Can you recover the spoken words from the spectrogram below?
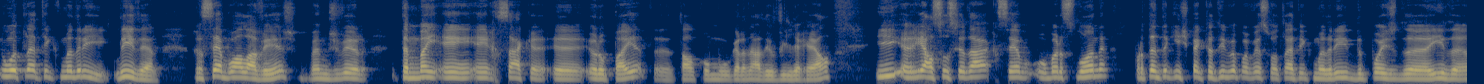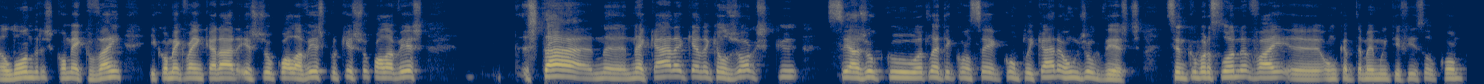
o Atlético de Madrid, líder, recebe o Alavés, vamos ver também em, em ressaca uh, europeia, tal como o Granada e o Villarreal, e a Real Sociedade recebe o Barcelona. Portanto, aqui expectativa para ver se o Atlético de Madrid, depois da ida a Londres, como é que vem e como é que vai encarar este jogo com o Alavés, porque este jogo com o Alavés está na, na cara que é daqueles jogos que se há jogo que o Atlético consegue complicar, é um jogo destes. Sendo que o Barcelona vai uh, a um campo também muito difícil, como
